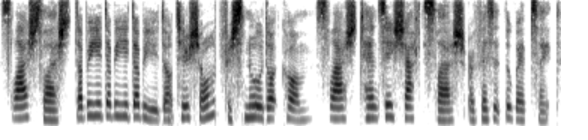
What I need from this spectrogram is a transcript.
slash slash www.tourshopfresno.com slash tensei shaft slash or visit the website.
